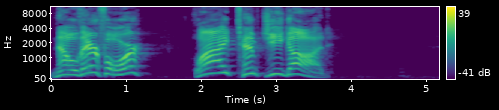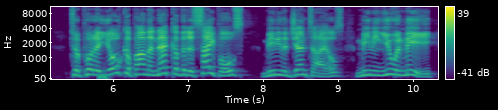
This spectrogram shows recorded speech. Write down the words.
Now therefore, why tempt ye God to put a yoke upon the neck of the disciples, meaning the Gentiles, meaning you and me,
